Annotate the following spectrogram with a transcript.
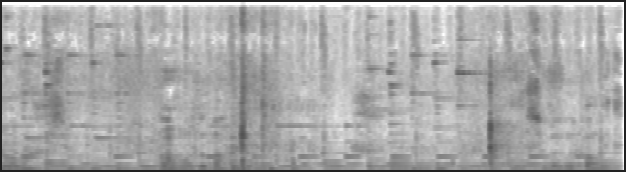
Дрова. все. Ого. Сюди випалити.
